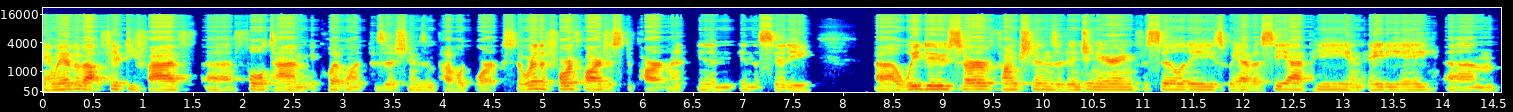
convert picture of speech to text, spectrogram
and we have about 55 uh, full-time equivalent positions in public works. So we're the fourth largest department in, in the city. Uh, we do serve functions of engineering facilities. We have a CIP and ADA um,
